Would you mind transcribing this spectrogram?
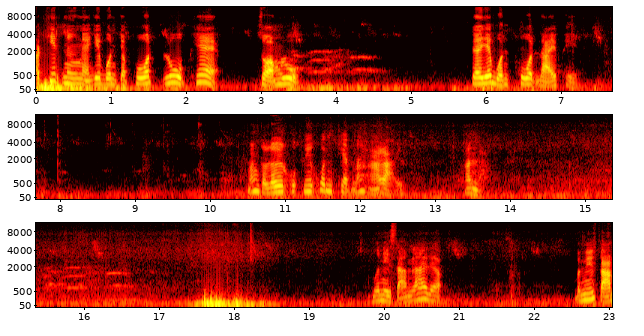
อาทิตย์หนึ่งเนี่ยยี่บนจะโพสต์รูปแค่สองรูปแต่ยี่บนโพสต์หลายเพจมันก็เลยมีคนแชทมาหาหลายนั่นแหละ วันนี้สามลายแล้ว วันนี้สาม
